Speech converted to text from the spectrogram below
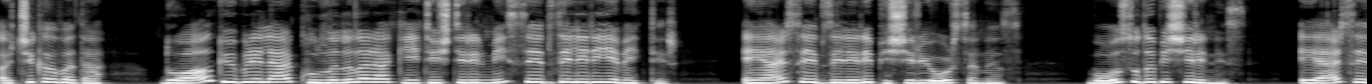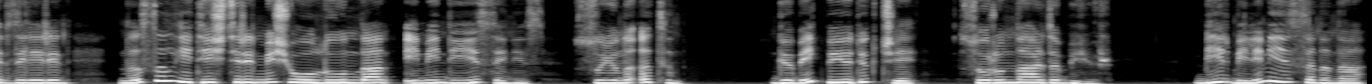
açık havada doğal gübreler kullanılarak yetiştirilmiş sebzeleri yemektir. Eğer sebzeleri pişiriyorsanız bol suda pişiriniz. Eğer sebzelerin nasıl yetiştirilmiş olduğundan emin değilseniz suyunu atın. Göbek büyüdükçe sorunlar da büyür. Bir bilim insanına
